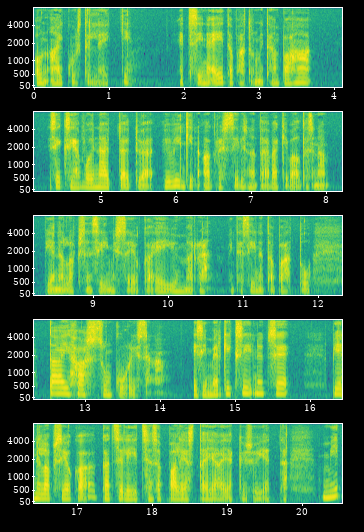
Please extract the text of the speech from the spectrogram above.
on aikuisten leikki. Että siinä ei tapahtunut mitään pahaa. Seksihän voi näyttäytyä hyvinkin aggressiivisena tai väkivaltaisena pienen lapsen silmissä, joka ei ymmärrä, mitä siinä tapahtuu. Tai hassun kurisena. Esimerkiksi nyt se pieni lapsi, joka katseli itsensä paljastajaa ja kysyi, että mit,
